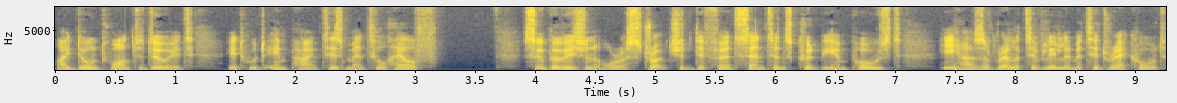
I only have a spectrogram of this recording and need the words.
I don't want to do it, it would impact his mental health. Supervision or a structured deferred sentence could be imposed. He has a relatively limited record.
